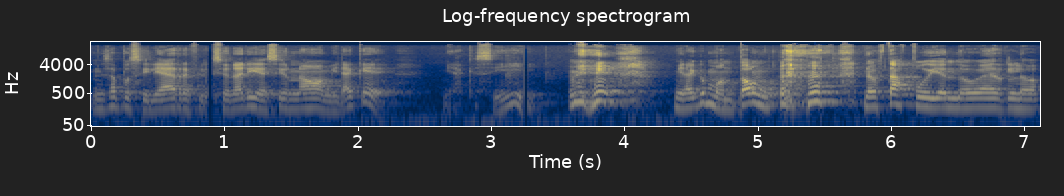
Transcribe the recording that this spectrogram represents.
esa posibilidad de reflexionar y decir, no, mira que Mira que sí, mira que un montón, no estás pudiendo verlo.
